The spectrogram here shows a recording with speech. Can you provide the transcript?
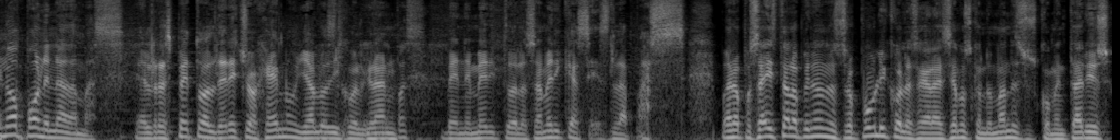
no pone nada más. El respeto al derecho ajeno, ya lo dijo el gran benemérito de las Américas, es la paz. Bueno, pues ahí está la opinión de nuestro público. Les agradecemos que nos manden sus comentarios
